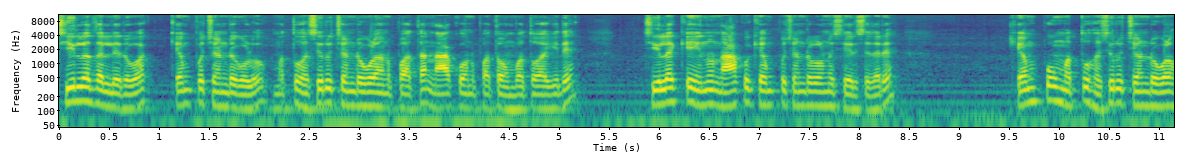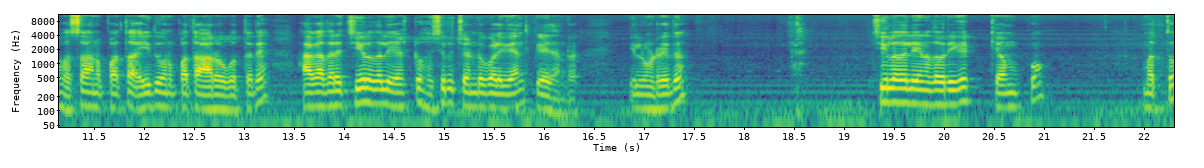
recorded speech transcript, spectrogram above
ಚೀಲದಲ್ಲಿರುವ ಕೆಂಪು ಚೆಂಡುಗಳು ಮತ್ತು ಹಸಿರು ಚೆಂಡುಗಳ ಅನುಪಾತ ನಾಲ್ಕು ಅನುಪಾತ ಒಂಬತ್ತು ಆಗಿದೆ. ಚೀಲಕ್ಕೆ ಇನ್ನು ನಾಲ್ಕು ಕೆಂಪು ಚೆಂಡುಗಳನ್ನು ಸೇರಿಸಿದರೆ ಕೆಂಪು ಮತ್ತು ಹಸಿರು ಚೆಂಡುಗಳ ಹೊಸ ಅನುಪಾತ ಐದು ಅನುಪಾತ ಆರು ಹೋಗುತ್ತದೆ. ಹಾಗಾದರೆ ಚೀಲದಲ್ಲಿ ಎಷ್ಟು ಹಸಿರು ಚೆಂಡುಗಳಿವೆ ಅಂತ ಕೇಳಿದನ್ರಿ. ಇಲ್ಲಿ ನೋಡ್ರಿ ಇದು. ಚೀಲದಲ್ಲಿ ಏನದವ್ರಿಗೆ ಕೆಂಪು ಮತ್ತು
